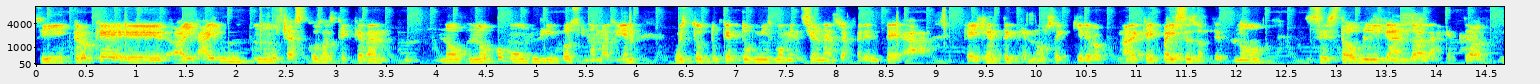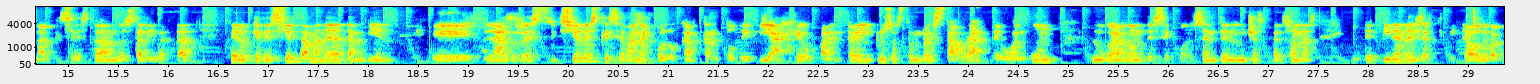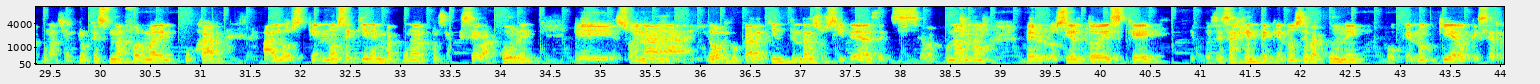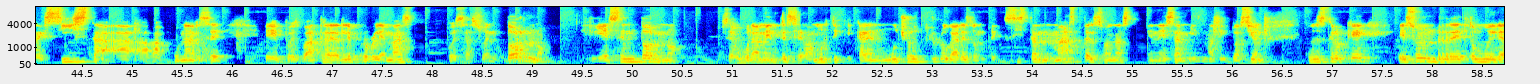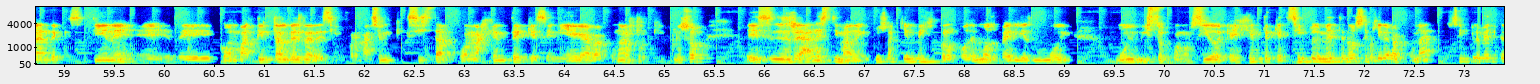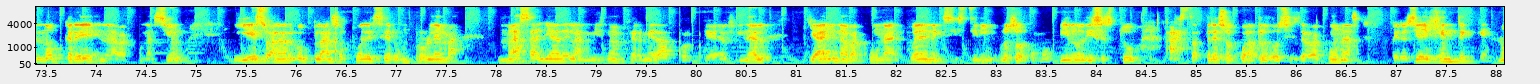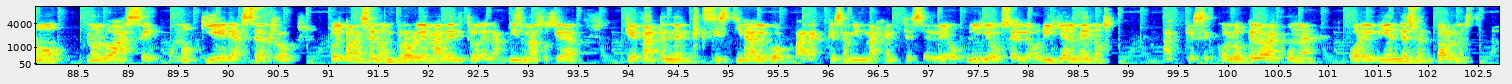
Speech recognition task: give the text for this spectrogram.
Sí, creo que eh, hay, hay muchas cosas que quedan no, no como un limbo, sino más bien esto que tú mismo mencionas referente a que hay gente que no se quiere vacunar, que hay países donde no se está obligando a la gente a vacunar, que se le está dando esta libertad, pero que de cierta manera también eh, las restricciones que se van a colocar tanto de viaje o para entrar incluso hasta un restaurante o algún lugar donde se concentren muchas personas y te pidan el certificado de vacunación, creo que es una forma de empujar a los que no se quieren vacunar, pues a que se vacunen. Eh, suena ilógico, cada quien tendrá sus ideas de si se vacuna o no, pero lo cierto es que pues esa gente que no se vacune o que no quiera o que se resista a, vacunarse, eh, pues va a traerle problemas pues a su entorno y ese entorno seguramente se va a multiplicar en muchos otros lugares donde existan más personas en esa misma situación. Entonces creo que es un reto muy grande que se tiene eh, de combatir tal vez la desinformación que exista con la gente que se niega a vacunar, porque incluso es, es real, estimado, incluso aquí en México lo podemos ver y es muy, muy visto, conocido, de que hay gente que simplemente no se quiere vacunar, simplemente no cree en la vacunación y eso a largo plazo puede ser un problema más allá de la misma enfermedad, porque al final ya hay una vacuna, pueden existir incluso, como bien lo dices tú, hasta tres o cuatro dosis de vacunas, pero si hay gente que no, no lo hace o no quiere hacerlo, pues va a ser un problema dentro de la misma sociedad que va a tener que existir algo para que esa misma gente se le obligue o se le orille al menos a que se coloque la vacuna por el bien de su entorno, estimado.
